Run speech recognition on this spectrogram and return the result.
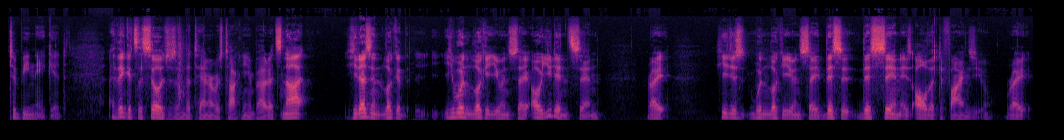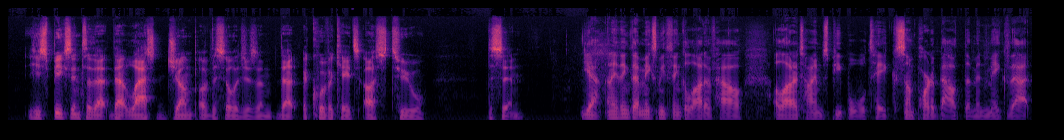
to be naked. I think it's the syllogism that Tanner was talking about. It's not he doesn't look at he wouldn't look at you and say, "Oh, you didn't sin." Right? He just wouldn't look at you and say, "This is this sin is all that defines you." Right? He speaks into that that last jump of the syllogism that equivocates us to the sin. Yeah, and I think that makes me think a lot of how a lot of times people will take some part about them and make that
